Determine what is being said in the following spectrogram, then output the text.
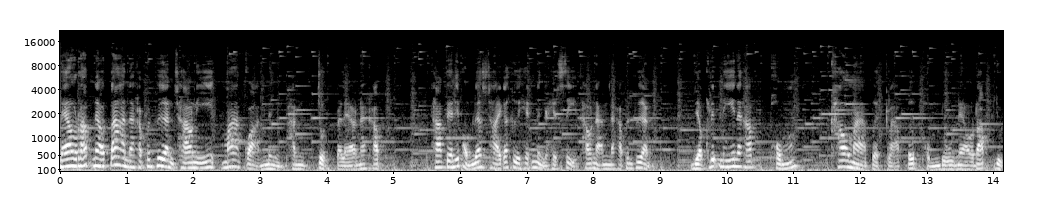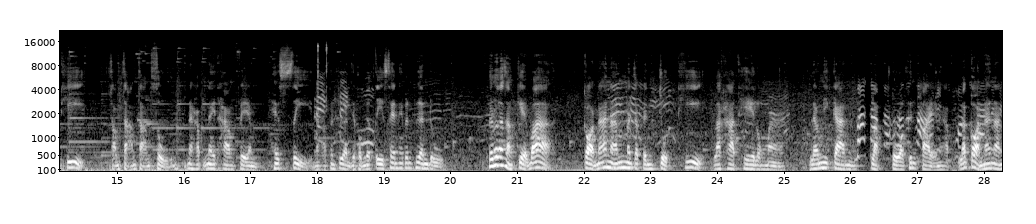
แนวรับแนวต้านนะครับเพื่อนๆเช้านี้มากกว่า 1,000 จุดไปแล้วนะครับทางเฟรนที่ผมเลือกใช้ก็คือ H1 กับ H4 เท่านั้นนะครับเพื่อนๆ เดี๋ยวคลิปนี้นะครับผมเข้ามาเปิดกราฟปุ๊บผมดูแนวรับอยู่ที่ 3330 นะครับใน time frame H4 นะครับเพื่อนๆ เดี๋ยวผมจะตีเส้นให้เพื่อนๆดู เพื่อนๆก็สังเกตว่าก่อนหน้านั้นมันจะเป็นจุดที่ราคาเทลงมา แล้วมีการปรับตัวขึ้นไปนะครับ และก่อนหน้านั้น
